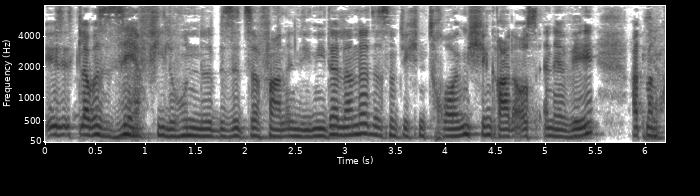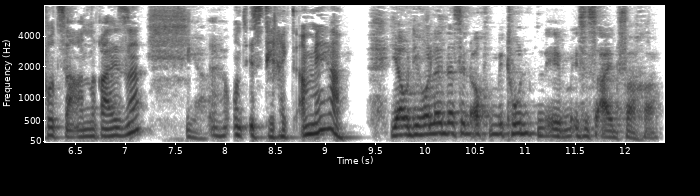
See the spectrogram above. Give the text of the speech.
ich glaube, sehr viele Hundebesitzer fahren in die Niederlande. Das ist natürlich ein Träumchen, gerade aus NRW hat man ja. kurze Anreise ja. Äh, und ist direkt am Meer. Ja, und die Holländer sind auch mit Hunden eben, ist es einfacher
